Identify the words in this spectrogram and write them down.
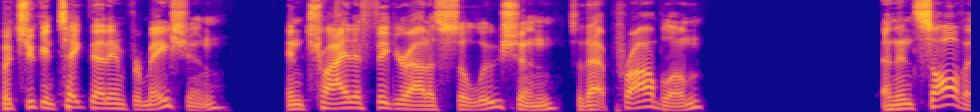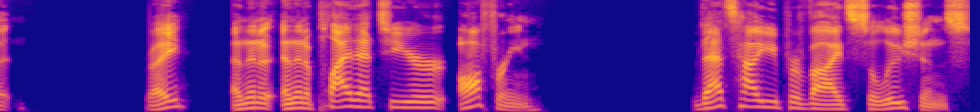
but you can take that information and try to figure out a solution to that problem and then solve it right? And then and then apply that to your offering. That's how you provide solutions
